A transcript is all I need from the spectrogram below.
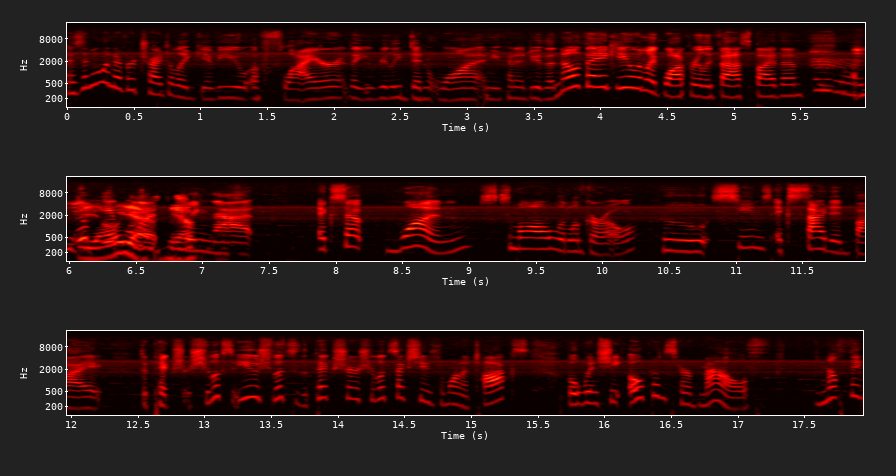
has anyone ever tried to like give you a flyer that you really didn't want, and you kind of do the no thank you and like walk really fast by them? A few Yeah, oh, people yeah, are yeah. doing that, except one small little girl who seems excited by the picture. She looks at you, she looks at the picture, she looks like she the one who talks, but when she opens her mouth, nothing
